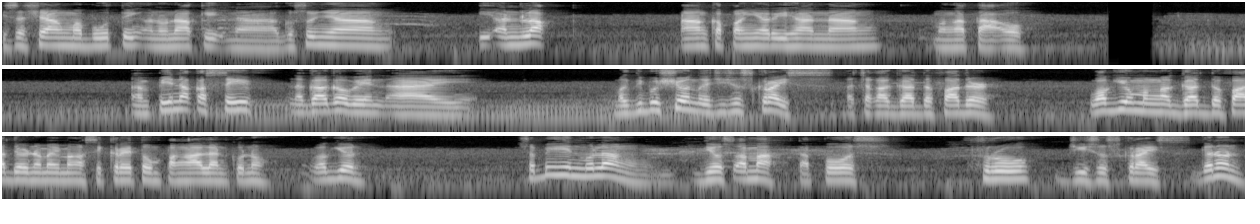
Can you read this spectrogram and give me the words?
Isa siyang mabuting Anunnaki na gusto niyang i-unlock ang kapangyarihan ng mga tao. Ang pinaka-safe na gagawin ay magdebosyon kay Jesus Christ at saka God the Father. Huwag yung mga God the Father na may mga sikretong pangalan ko no. Huwag yun. Sabihin mo lang, Diyos Ama, tapos through Jesus Christ. Ganon.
